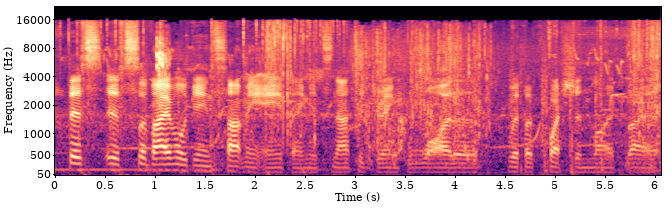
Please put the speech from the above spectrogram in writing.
If this, if survival games taught me anything, it's not to drink water with a question mark by it.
